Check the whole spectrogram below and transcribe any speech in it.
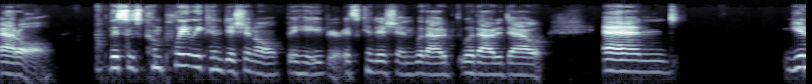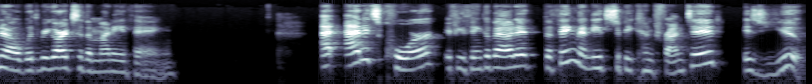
at all. This is completely conditional behavior. It's conditioned without without a doubt. And you know, with regard to the money thing, at, at its core, if you think about it, the thing that needs to be confronted is you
